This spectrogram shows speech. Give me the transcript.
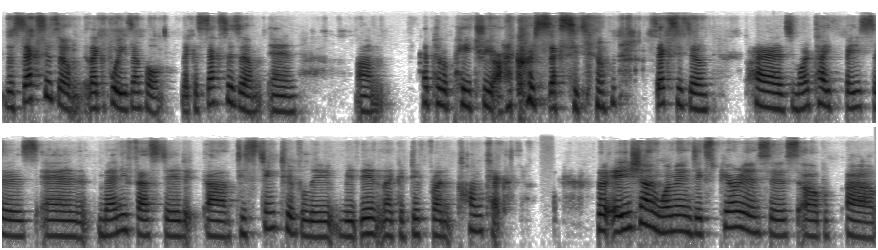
the sexism, like for example, like sexism and um, heteropatriarchal sexism, sexism has multi-faces and manifested uh, distinctively within like a different context. The Asian women's experiences of uh,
